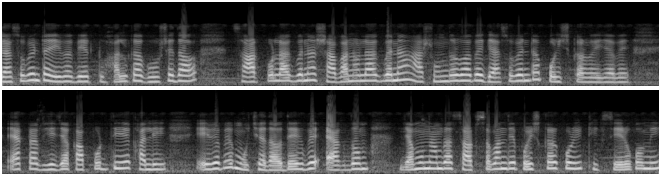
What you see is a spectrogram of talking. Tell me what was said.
গ্যাস ওভেনটা এইভাবে একটু হালকা ঘষে দাও, সার্ফও লাগবে না, সাবানও লাগবে না, আর সুন্দরভাবে গ্যাস ওভেনটা পরিষ্কার হয়ে যাবে। একটা ভেজা কাপড় দিয়ে খালি এইভাবে মুছে দাও। দেখবে একদম যেমন আমরা সার্ফ সাবান দিয়ে পরিষ্কার করি, ঠিক সেরকমই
